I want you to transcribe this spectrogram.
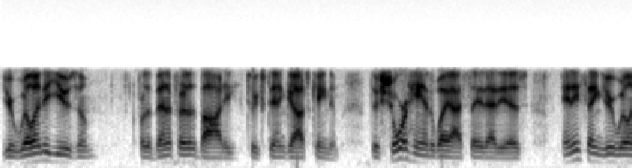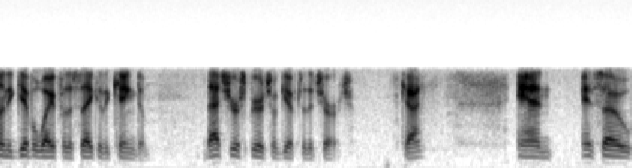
You're willing to use them for the benefit of the body to extend God's kingdom. The shorthand way I say that is anything you're willing to give away for the sake of the kingdom. That's your spiritual gift to the church. Okay? And and so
